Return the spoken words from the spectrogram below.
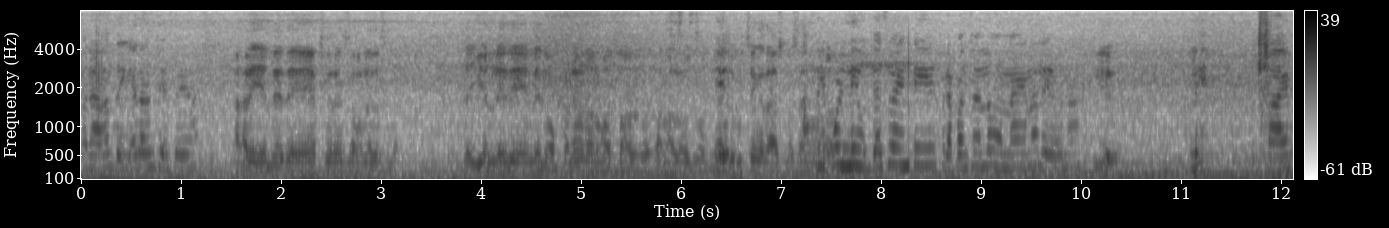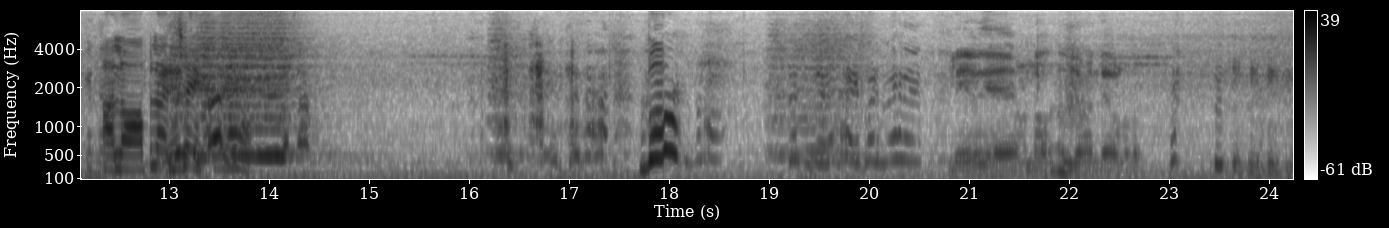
మరి ఏమైనా దయ్యాలని చేసాయా? అసలు ఏం లేదు. ఏం ఎక్స్పీరియన్స్ అవ్వలేదు అసలు. దయ్యం లేదు ఏం లేదు. ఒక్కనే ఉన్నాను మొత్తం శ్మశానం రోజు చూపించాం కదా ఆ శ్మశానం అసలు ఇప్పుడు నీ ఉద్దేశం ఏంటి? ప్రపంచంలో ఉన్నాయనా లేవనా? లేదు. లే మా ఆయనకైతే ఆ లోపల అరిచాయి లేదు ఏ ఉండవు దయ్యం అంటే ఉండదు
